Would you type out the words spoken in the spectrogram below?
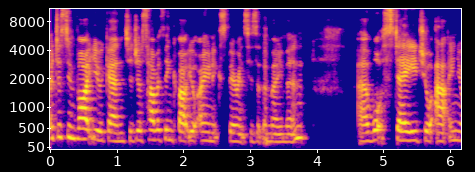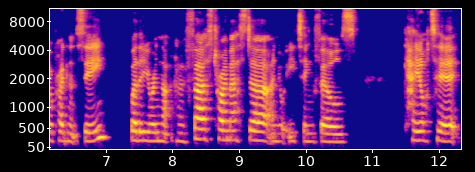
I just invite you again to just have a think about your own experiences at the moment, uh, what stage you're at in your pregnancy, whether you're in that kind of first trimester and your eating feels chaotic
